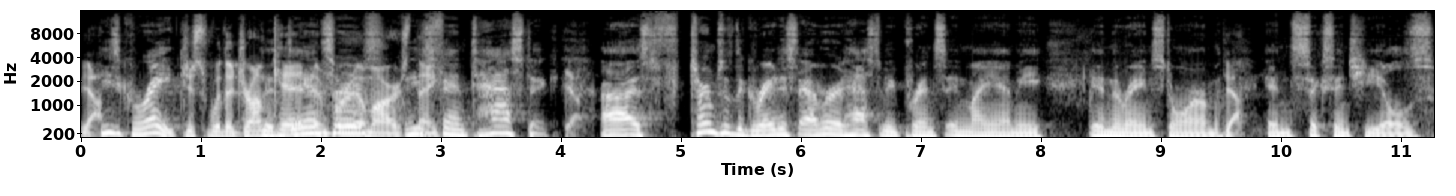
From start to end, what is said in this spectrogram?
Yeah. He's great. just with a drum the kit and Bruno Mars. He's Thank you. fantastic. Yeah. Uh, as terms of the greatest ever, it has to be Prince in Miami in the rainstorm Yeah. in six inch heels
